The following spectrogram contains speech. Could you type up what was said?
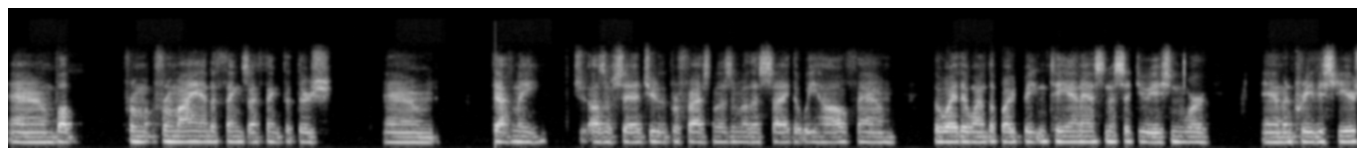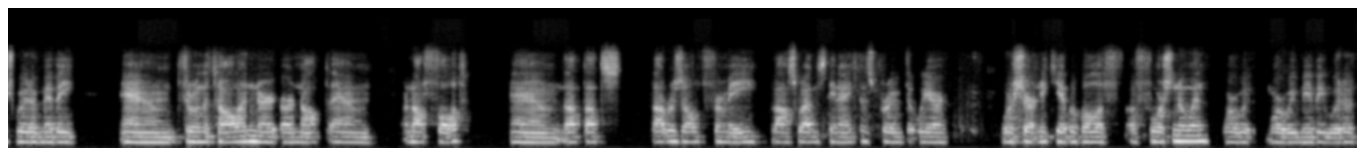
Um, but from from my end of things, I think that there's um, definitely as I've said, due to the professionalism of this side that we have, um, the way they went about beating TNS in a situation where, um, in previous years would have maybe, um, thrown the towel in or, or not, um, or not fought. Um, that that's that result for me last Wednesday night has proved that we are we're certainly capable of, of forcing a win where we where we maybe would have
